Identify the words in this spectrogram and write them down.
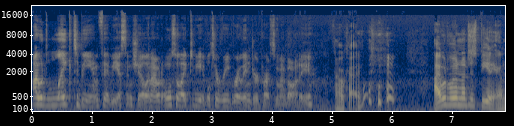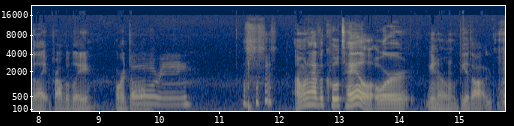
I would like to be amphibious and chill, and I would also like to be able to regrow injured parts of my body. Okay, I would want to just be an Andalite probably, or a dog. Boring. I want to have a cool tail, or you know, be a dog.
